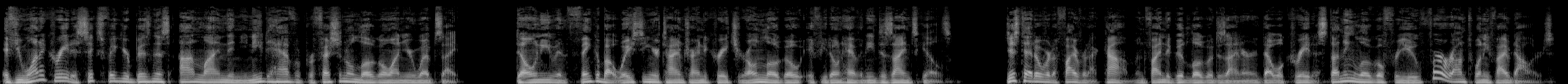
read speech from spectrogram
If you want to create a six-figure business online, then you need to have a professional logo on your website. Don't even think about wasting your time trying to create your own logo if you don't have any design skills. Just head over to Fiverr.com and find a good logo designer that will create a stunning logo for you for around $25.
